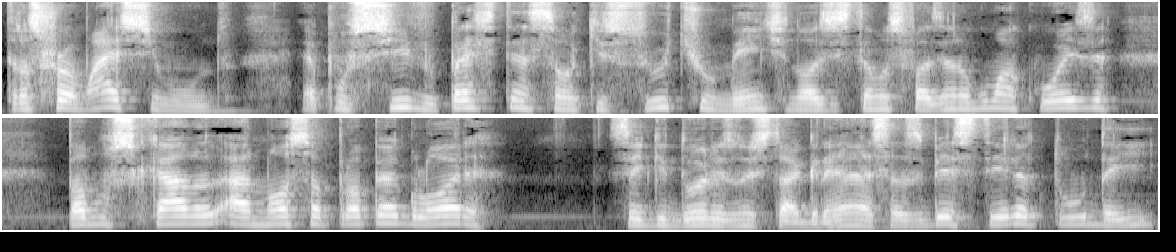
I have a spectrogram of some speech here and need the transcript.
transformar esse mundo. É possível, preste atenção, que sutilmente nós estamos fazendo alguma coisa para buscar a nossa própria glória. Seguidores no Instagram, essas besteiras tudo aí.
